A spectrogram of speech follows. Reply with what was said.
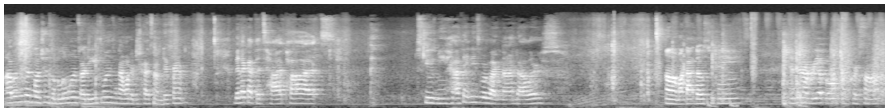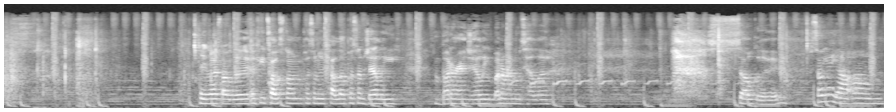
I was just gonna choose the blue ones or these ones, and I wanted to try something different. Then I got the Tide Pods. Excuse me. I think these were like nine dollars. Um, I got those two things, and then I re-up on some croissants. These are so good. If you toast them, put some Nutella, put some jelly, butter and jelly, butter and Nutella. So good. So yeah, y'all. Um,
